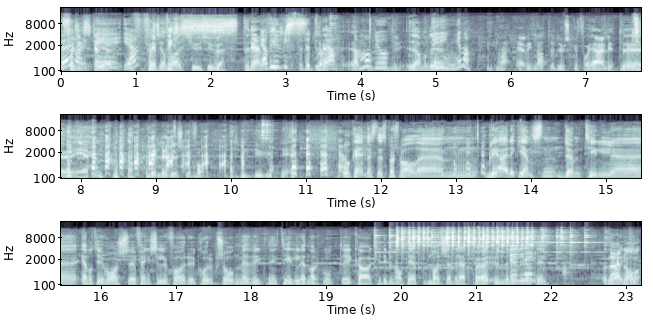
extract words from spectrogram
før, var det ikke- ja. 1. januar 2020. Ja, du visste det, du òg, ja. Da må du jo Da må du- ringe, da. Nei, jeg ville at du skulle få. Jeg er litt uh, edel. Jeg ville du skulle få. Er det mulig? Ok, neste spørsmål. Eh, Ble Eirik Jensen dømt til eh, 21 års fengsel for korrupsjon, medvirkning til narkotikakriminalitet? Når skjedde det? Før, under eller Under. etter? Det var, Nei, nå,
